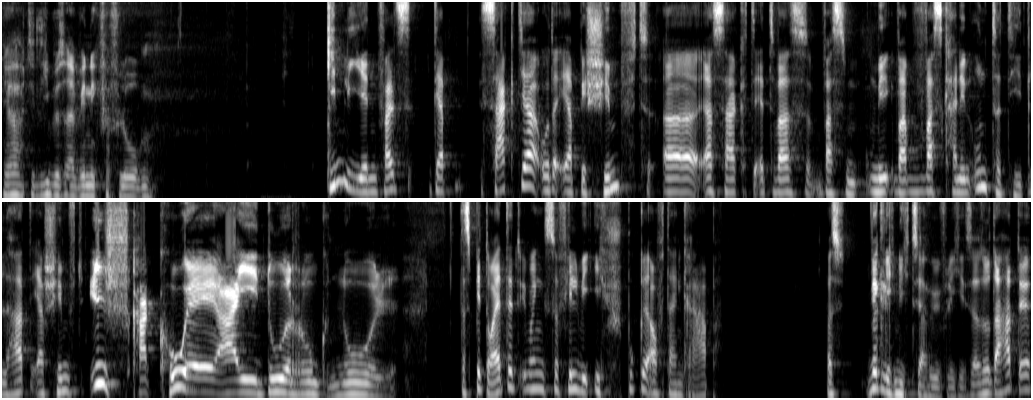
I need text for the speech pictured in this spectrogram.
Ja, die Liebe ist ein wenig verflogen. Gimli jedenfalls, der sagt ja oder er beschimpft, äh, er sagt etwas, was, was keinen Untertitel hat. Er schimpft Ishkakue ai durug null. Das bedeutet übrigens so viel wie ich spucke auf dein Grab. Was wirklich nicht sehr höflich ist. Also da hatte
